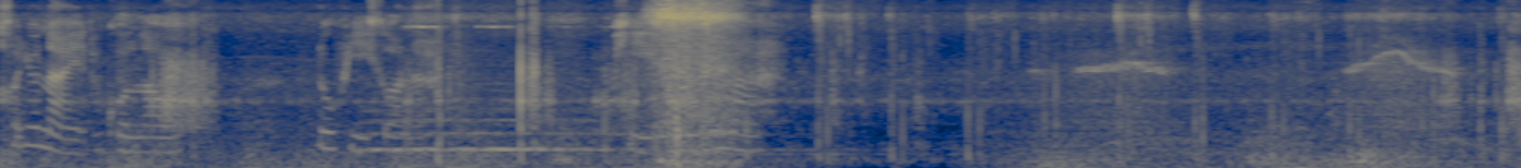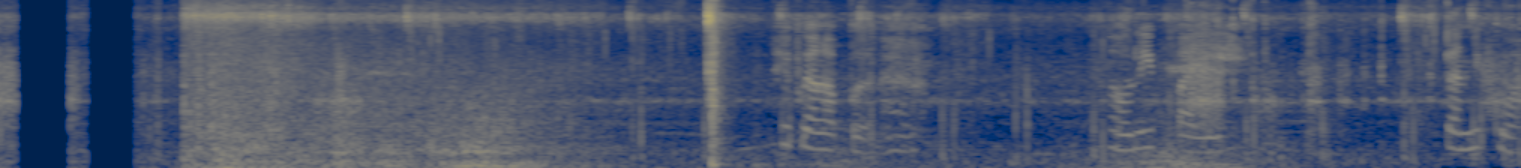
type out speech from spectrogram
เขาอยู่ไหนทุกคนเราดูผีก่อนนะผีกำลังขึ้นมา ให้เพื่ อนเราเปิดนะคะเรารีบไปกันดีกว่า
